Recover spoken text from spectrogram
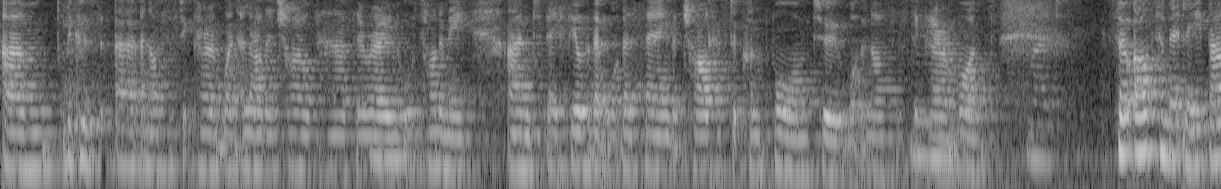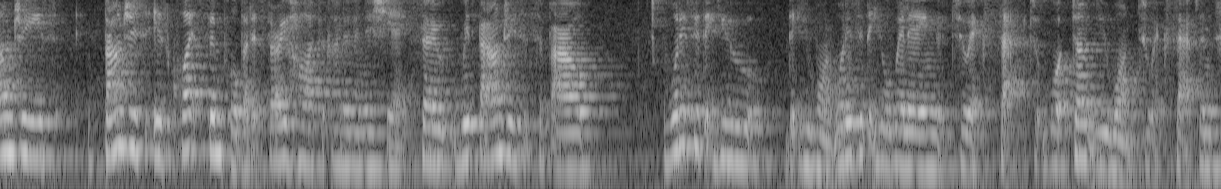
Um, because uh, a narcissistic parent won't allow their child to have their own autonomy, and they feel that what they're saying, the child has to conform to what the narcissistic parent wants. Right. So ultimately, boundaries boundaries is quite simple, but it's very hard to kind of initiate. So with boundaries, it's about what is it that you that you want? What is it that you're willing to accept? What don't you want to accept? And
